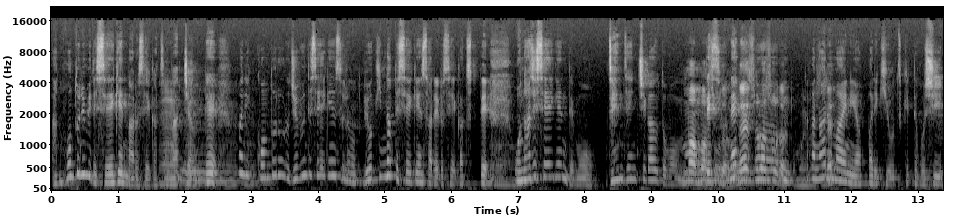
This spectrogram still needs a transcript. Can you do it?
あの本当の意味で制限のある生活になっちゃうんで、やっぱりコントロール自分で制限するのと病気になって制限される生活って同じ制限でも全然違うと思うんですよね。だからなる前にやっぱり気をつけてほしい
